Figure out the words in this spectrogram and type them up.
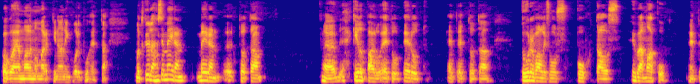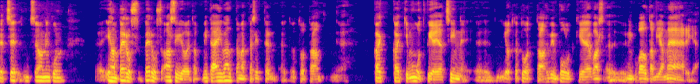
koko ajan maailmanmarkkinaa, niin kuin oli puhetta. Mutta kyllähän se meidän, meidän tota, kilpailuedut, että et, tota, turvallisuus, puhtaus, hyvä maku. Et, et se, se on niin kuin ihan perus, perusasioita, mitä ei välttämättä sitten tota, kaikki, kaikki muut viejät sinne, jotka tuottaa hyvin pulkkia ja vas, niin kuin valtavia määriä,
